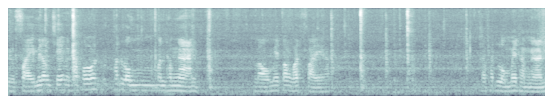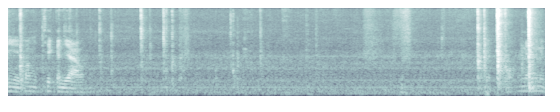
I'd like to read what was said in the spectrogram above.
คือไฟไม่ต้องเช็คนะครับ เพราะพัดลมมันทำงาน เราไม่ต้องวัดไฟครับ ถ้าพัดลมไม่ทำงานนี่ต้องเช็คกันยาวให้แน่นนิดนึง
